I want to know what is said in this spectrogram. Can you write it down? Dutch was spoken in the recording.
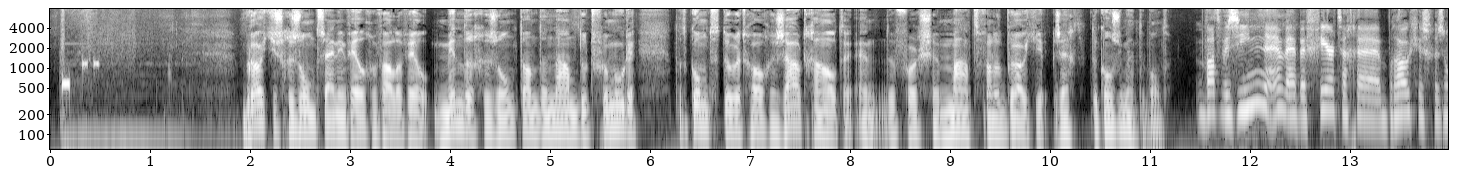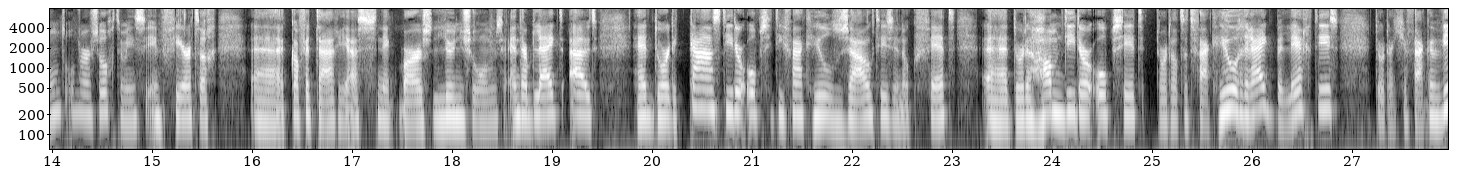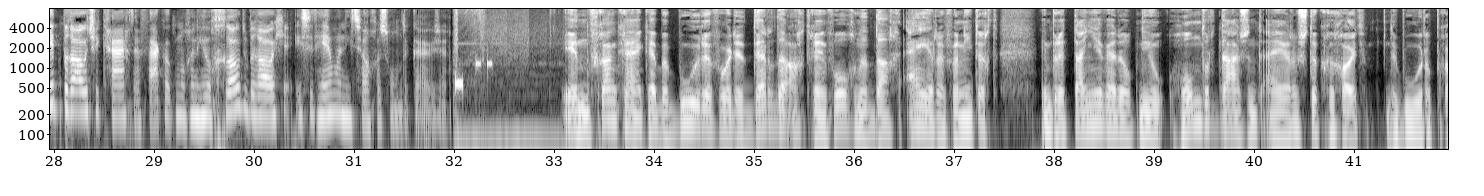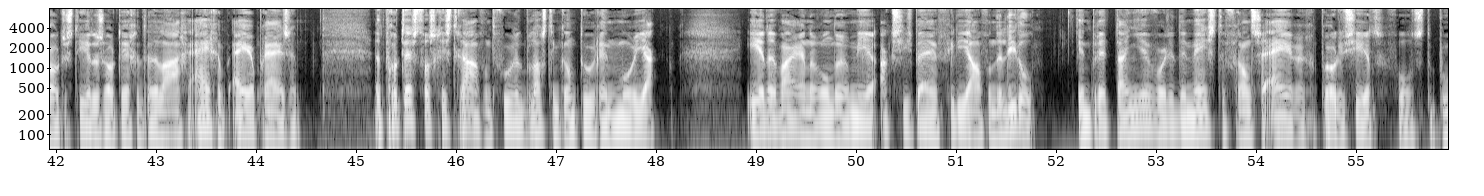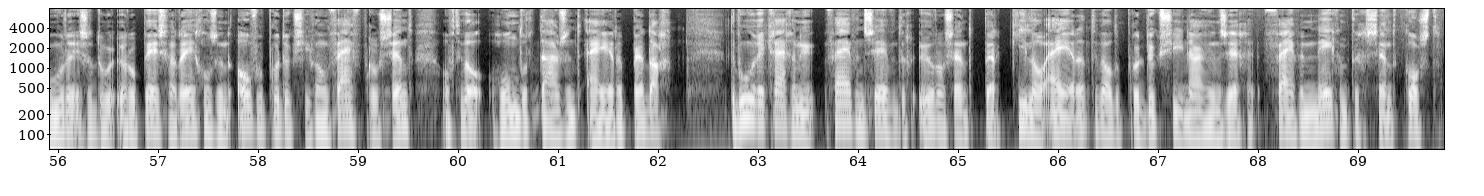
Broodjes gezond zijn in veel gevallen veel minder gezond dan de naam doet vermoeden. Dat komt door het hoge zoutgehalte en de forse maat van het broodje, zegt de Consumentenbond wat we zien, hè, we hebben 40 uh, eh, broodjes gezond onderzocht. Tenminste in 40 uh, eh, cafetaria's, snackbars, lunchrooms. En daar blijkt uit, hè, door de kaas die erop zit... die vaak heel zout is en ook vet. Uh, door de ham die erop zit. Doordat het vaak heel rijk belegd is. Doordat je vaak een wit broodje krijgt. En vaak ook nog een heel groot broodje. Is het helemaal niet zo'n gezonde keuze. In Frankrijk hebben boeren voor de derde achtereenvolgende dag eieren vernietigd. In Bretagne werden opnieuw 100.000 eieren stuk gegooid. De boeren protesteerden zo tegen de lage eierprijzen. Het protest was gisteravond voor het belastingkantoor in Mauriac. Eerder waren er onder meer acties bij een filiaal van de Lidl. In Bretagne worden de meeste Franse eieren geproduceerd. Volgens de boeren is er door Europese regels een overproductie van 5% oftewel 100.000 eieren per dag. De boeren krijgen nu 75 eurocent per kilo eieren... terwijl de productie naar hun zeggen 95 cent kost.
